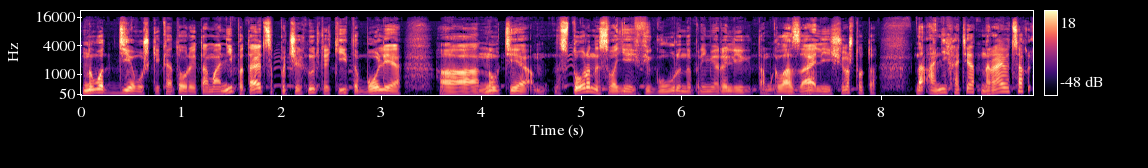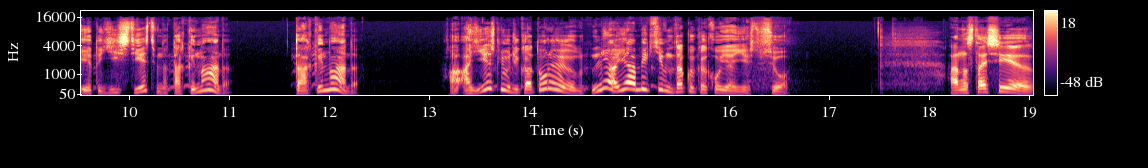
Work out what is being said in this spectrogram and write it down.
Ну вот девушки, которые там, они пытаются подчеркнуть какие-то более, а, ну, те стороны своей фигуры, например, или там глаза, или еще что-то. Да, они хотят нравиться, и это естественно, так и надо. Так и надо. А, а есть люди, которые, не, а я объективно такой, какой я есть, все. Анастасия,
